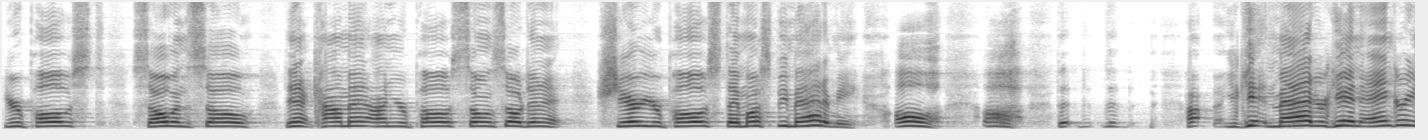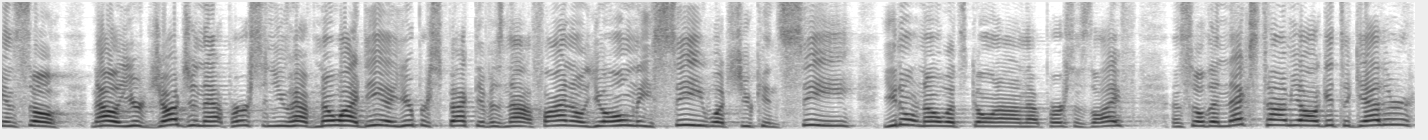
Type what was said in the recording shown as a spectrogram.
your post. So and so didn't comment on your post. So and so didn't share your post. They must be mad at me. Oh, oh, the, the, uh, you're getting mad, you're getting angry, and so now you're judging that person. You have no idea. Your perspective is not final. You only see what you can see. You don't know what's going on in that person's life. And so the next time y'all get together,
